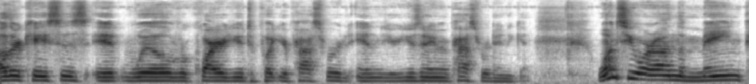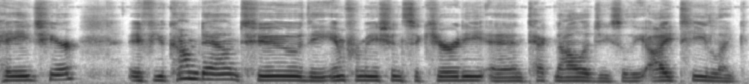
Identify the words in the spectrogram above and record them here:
Other cases, it will require you to put your password in, your username and password in again. Once you are on the main page here, if you come down to the information security and technology, so the IT link,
